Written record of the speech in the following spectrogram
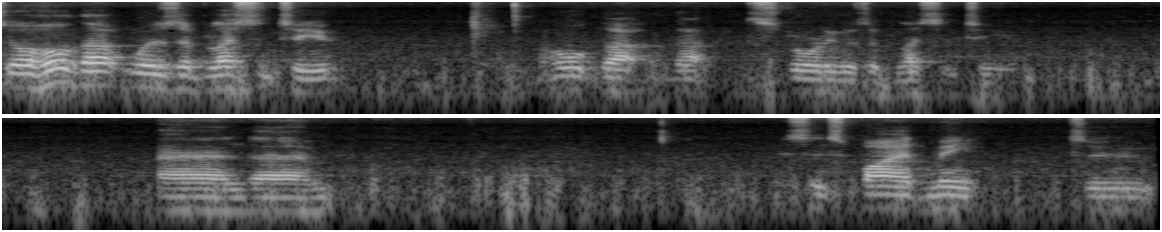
So I hope that was a blessing to you. I hope that that story was a blessing to you, and um, it's inspired me to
